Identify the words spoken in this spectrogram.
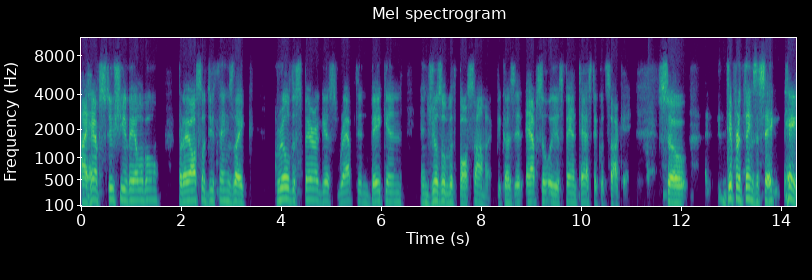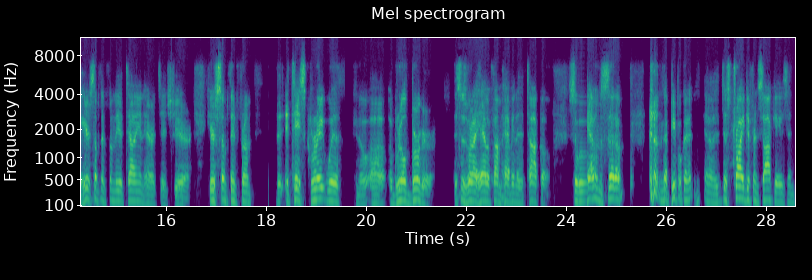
I have sushi available, but I also do things like grilled asparagus wrapped in bacon and drizzled with balsamic because it absolutely is fantastic with sake. So different things to say, hey, here's something from the Italian heritage here. Here's something from it tastes great with, you know, uh, a grilled burger. This is what I have if I'm having a taco. So we have them set up that people can uh, just try different sakes in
